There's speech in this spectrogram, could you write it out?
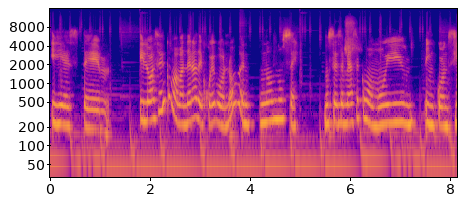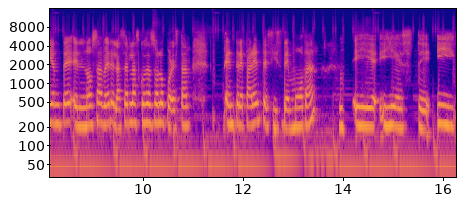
Y este y lo hacen como a manera de juego, ¿no? no, no sé. No sé, se me hace como muy inconsciente el no saber, el hacer las cosas solo por estar entre paréntesis de moda y, este, y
